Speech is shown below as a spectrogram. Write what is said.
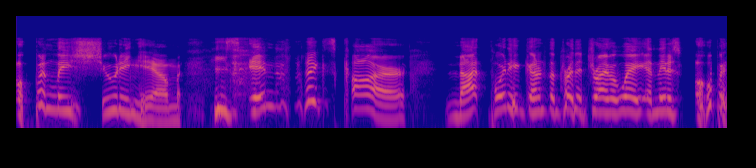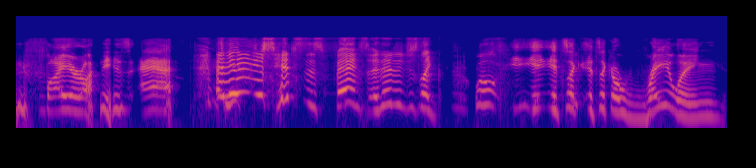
openly shooting him. He's in his car, not pointing a gun at them, trying to drive away, and they just open fire on his ass. And then he just hits this fence, and then it just like Well, it's like it's like a railing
